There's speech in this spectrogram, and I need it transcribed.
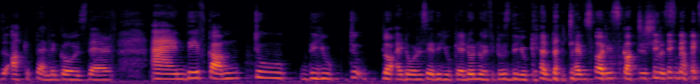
the archipelagos there and they've come to the U to no, I don't want to say the UK I don't know if it was the UK at that time sorry Scottish listeners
